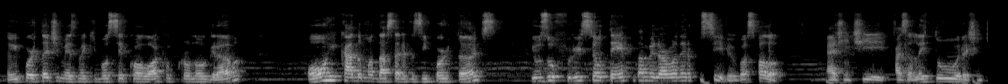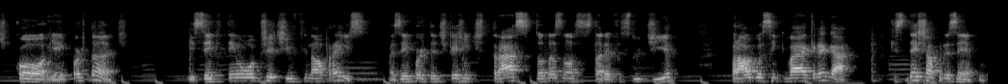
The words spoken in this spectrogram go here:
Então, o importante mesmo é que você coloque um cronograma, honre cada uma das tarefas importantes e usufrui seu tempo da melhor maneira possível. Igual você falou, a gente faz a leitura, a gente corre, é importante. E sempre tem um objetivo final para isso. Mas é importante que a gente trace todas as nossas tarefas do dia para algo assim que vai agregar. Que se deixar, por exemplo,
